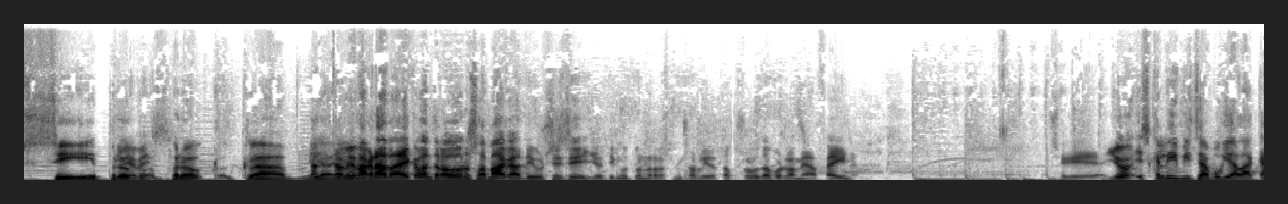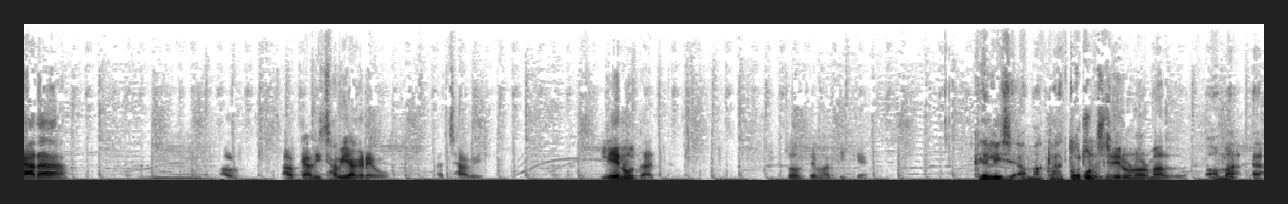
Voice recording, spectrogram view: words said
Sí, però, però clar... Ja, També ja. m'agrada, eh, que l'entrenador no s'amaga. Diu, sí, sí, jo he tingut una responsabilitat absoluta, doncs la meva feina. O sigui, jo és que l'he vist avui a la cara el, el que li sabia greu a Xavi. Li he notat tot el tema Piqué. Que li... Home, clar, tots Ho considero ens... normal. Home, a,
